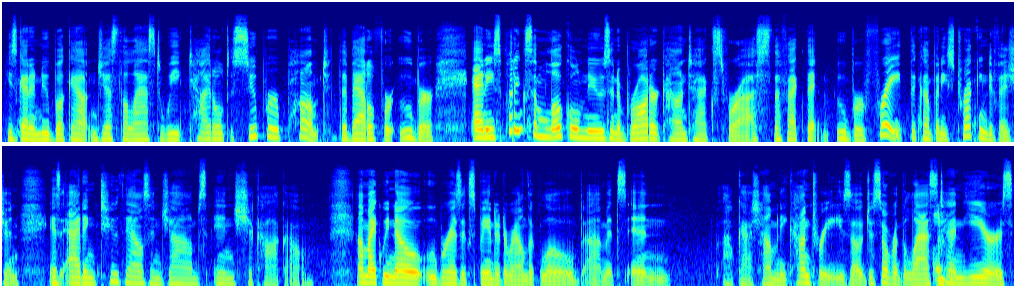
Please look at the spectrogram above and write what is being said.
He's got a new book out in just the last week titled Super Pumped The Battle for Uber. And he's putting some local news in a broader context for us the fact that Uber Freight, the company's trucking division, is adding 2,000 jobs in Chicago. Now, Mike, we know Uber has expanded around the globe. Um, it's in oh gosh, how many countries? Oh, just over the last 10 years.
